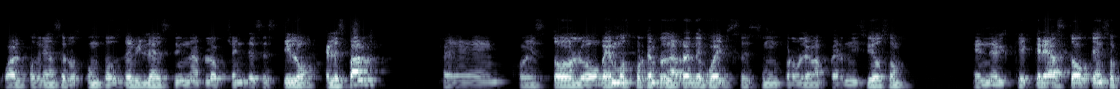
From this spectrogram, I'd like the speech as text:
¿Cuáles podrían ser los puntos débiles de una blockchain de ese estilo? El spam. Eh, esto lo vemos, por ejemplo, en la red de Waves, es un problema pernicioso en el que creas tokens o,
